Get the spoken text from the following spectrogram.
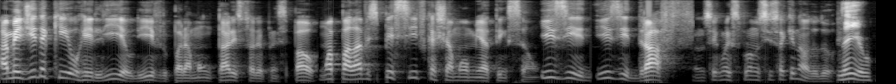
À medida que eu relia o livro para montar a história principal, uma palavra específica chamou minha atenção. Easy, Easy Draft. Eu não sei como é que se pronuncia isso aqui não, Dudu. Nem eu.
